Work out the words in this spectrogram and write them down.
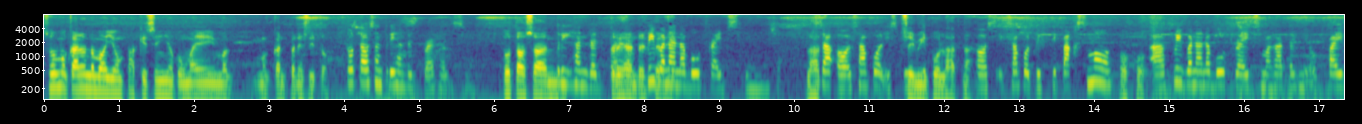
So magkano naman yung package niyo kung may mag mag-conference dito? 2,300 per head. sir. 2,000 300 per 300 head. Free per banana boat rides din siya. Lahat? Sa, oh, example is 50, swimming pool lahat na. oh, example, 50 packs mo. Opo. Ah, free banana boat rides, maghatag ni og 5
